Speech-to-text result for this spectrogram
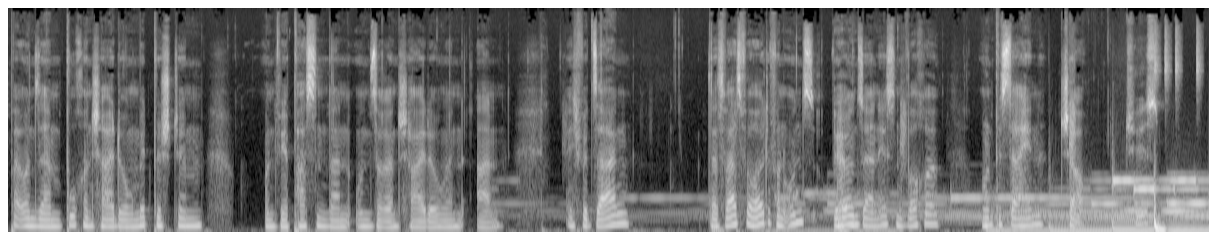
bei unseren Buchentscheidungen mitbestimmen und wir passen dann unsere Entscheidungen an. Ich würde sagen, das war's für heute von uns. Wir hören uns in der nächsten Woche und bis dahin, ciao. Tschüss.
